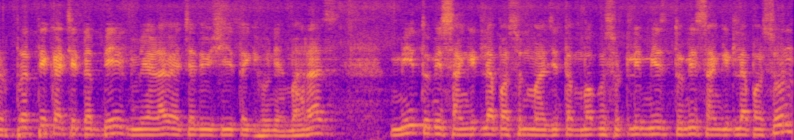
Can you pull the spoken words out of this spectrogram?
तर प्रत्येकाचे डबे मेळाव्याच्या दिवशी इथं घेऊन या. महाराज मी तुम्ही सांगितल्यापासून माझी तंबाखू सुटली मी तुम्ही सांगितल्यापासून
